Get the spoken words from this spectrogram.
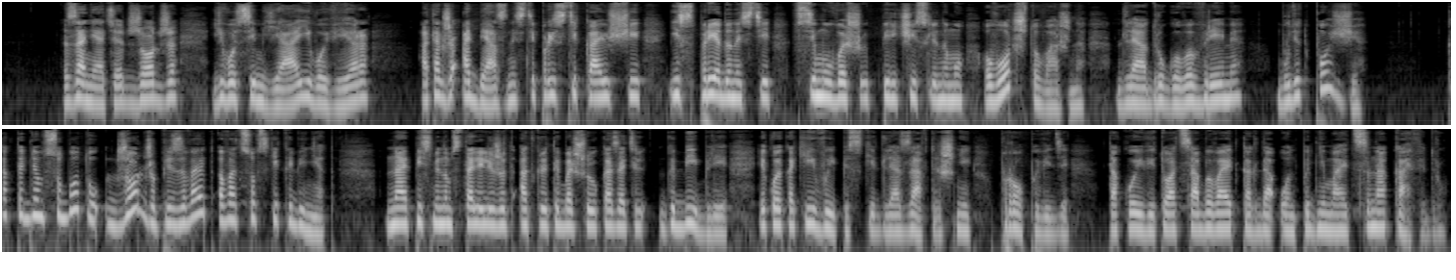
Занятия Джорджа, его семья, его вера, а также обязанности, проистекающие из преданности всему вышеперечисленному, вот что важно, для другого время будет позже. Как-то днем в субботу Джорджа призывают в отцовский кабинет. На письменном столе лежит открытый большой указатель к Библии и кое-какие выписки для завтрашней проповеди. Такой вид у отца бывает, когда он поднимается на кафедру.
